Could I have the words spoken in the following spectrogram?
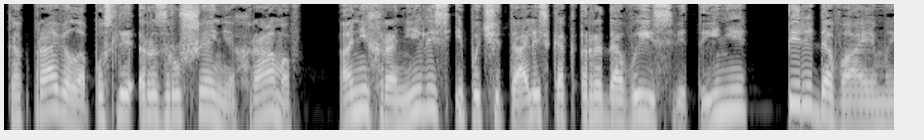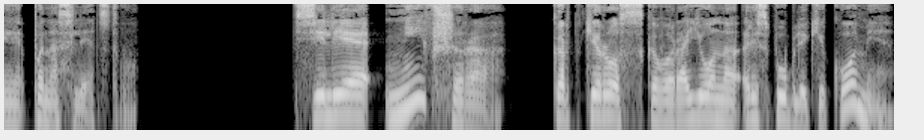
Как правило, после разрушения храмов они хранились и почитались как родовые святыни, передаваемые по наследству. В селе Нившира Карткиросского района Республики Коми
